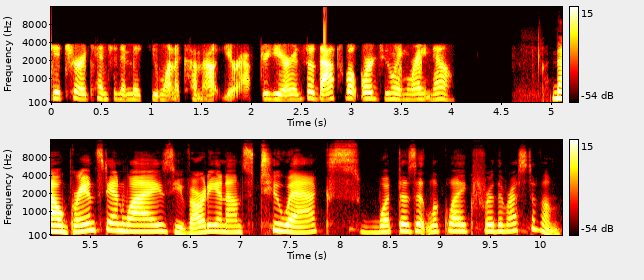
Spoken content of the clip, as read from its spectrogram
get your attention and make you want to come out year after year. And so that's what we're doing right now. Now, grandstand wise, you've already announced two acts. What does it look like for the rest of them?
